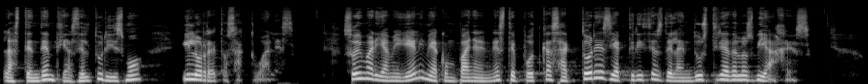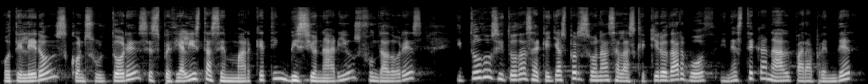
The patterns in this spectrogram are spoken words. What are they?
las tendencias del turismo y los retos actuales. Soy María Miguel y me acompañan en este podcast actores y actrices de la industria de los viajes. Hoteleros, consultores, especialistas en marketing, visionarios, fundadores y todos y todas aquellas personas a las que quiero dar voz en este canal para aprender,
